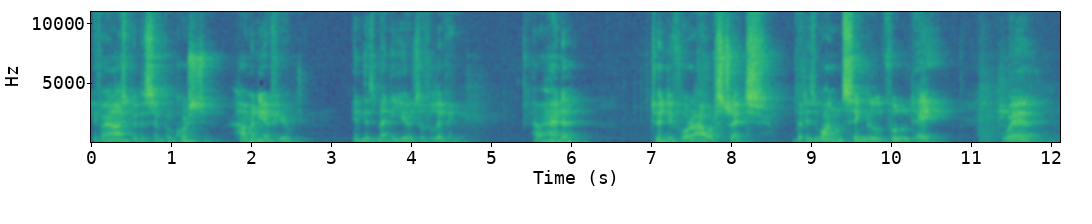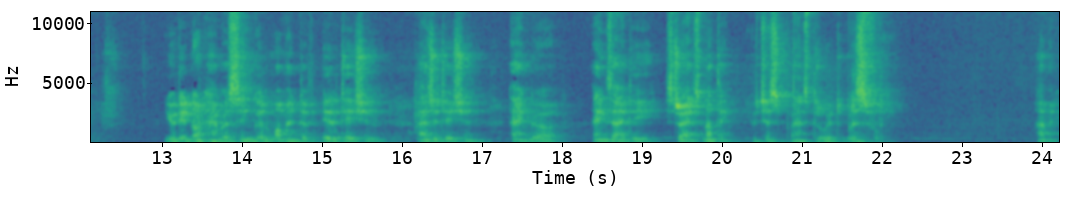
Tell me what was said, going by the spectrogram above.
If I ask you the simple question, how many of you in these many years of living have had a twenty-four hour stretch that is one single full day where you did not have a single moment of irritation, agitation, anger, anxiety, stress, nothing. You just passed through it blissfully. How many?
